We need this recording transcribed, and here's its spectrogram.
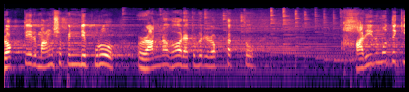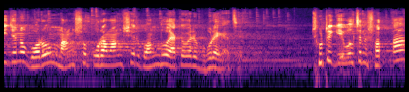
রক্তের মাংসপিণ্ডে পুরো রান্নাঘর একেবারে রক্তাক্ত। হাড়ির মধ্যে কি যেন গরম মাংস পোড়া মাংসের গন্ধ একেবারে ভরে গেছে। ছুটে গিয়ে বলছেন সত্তা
